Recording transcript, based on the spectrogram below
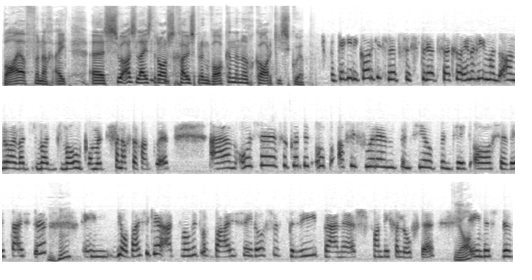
baie vinnig uit. Uh so as luisteraars gou spring, waar kan hulle nog kaartjies koop? Kyk hierdie kaartjies loop se streep, so ek sal enige iemand aanraai wat wat wil kom dit vinnig te gaan koop. Ehm um, ons uh, verkoop dit op afriforum.co.za se webtuiste mm -hmm. en ja, basically ek wil net ook by sê daar's so drie banners van die gelofte. Ja. En dis dis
